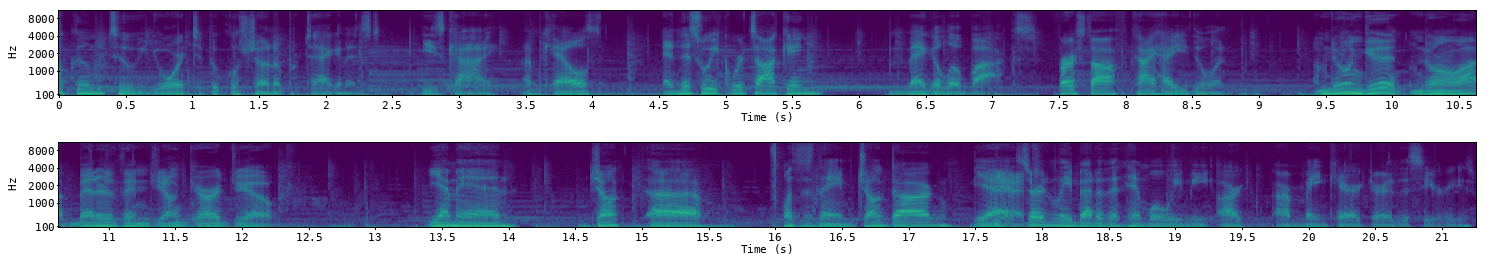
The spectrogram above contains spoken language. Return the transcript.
Welcome to your typical Shonen protagonist. He's Kai, I'm Kels, and this week we're talking Megalobox. First off, Kai, how you doing? I'm doing good. I'm doing a lot better than Junkyard Joe. Yeah, man. Junk uh what's his name? Junk Dog? Yeah, Yeah, certainly better than him when we meet our our main character of the series.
